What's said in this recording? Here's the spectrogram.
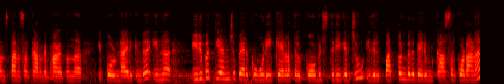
സംസ്ഥാന സർക്കാരിന്റെ ഭാഗത്തുനിന്ന് ഇപ്പോൾ ഉണ്ടായിരിക്കുന്നത്. ഇന്ന് ഇരുപത്തിയഞ്ച് പേർക്ക് കൂടി കേരളത്തിൽ കോവിഡ് സ്ഥിരീകരിച്ചു. ഇതിൽ പത്തൊൻപത് പേരും കാസർഗോഡാണ്.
